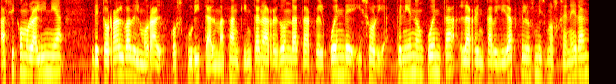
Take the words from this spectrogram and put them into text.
así como la línea de Torralba del Moral, Coscurita, Almazán, Quintana Redonda, Tardelcuende y Soria, teniendo en cuenta la rentabilidad que los mismos generan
